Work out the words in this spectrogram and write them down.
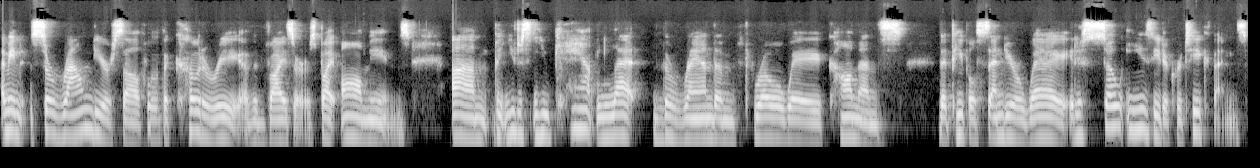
I mean, surround yourself with a coterie of advisors by all means. Um, but you just you can't let the random throwaway comments that people send your way it is so easy to critique things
